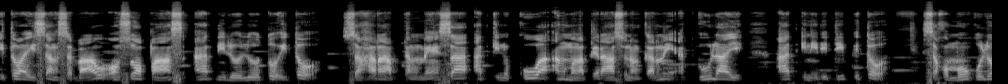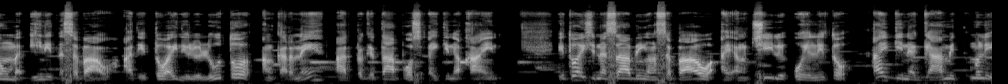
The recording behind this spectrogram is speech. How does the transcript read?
Ito ay isang sabaw o sopas at niluluto ito sa harap ng mesa at kinukuha ang mga piraso ng karne at gulay at inididip ito sa kumukulong mainit na sabaw at ito ay niluluto ang karne at pagkatapos ay kinakain. Ito ay sinasabing ang sabaw ay ang chili oil nito ay ginagamit muli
